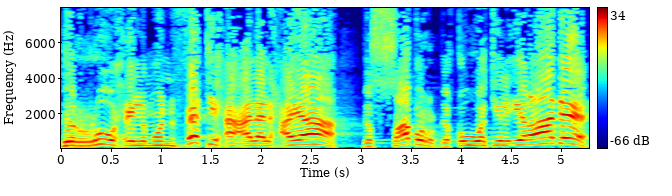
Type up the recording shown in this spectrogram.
بالروح المنفتحة على الحياة بالصبر بقوة الإرادة.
